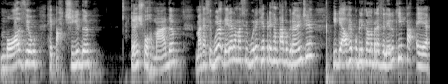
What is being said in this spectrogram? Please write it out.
móvel, repartida, transformada, mas a figura dele era uma figura que representava o grande ideal republicano brasileiro que é,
